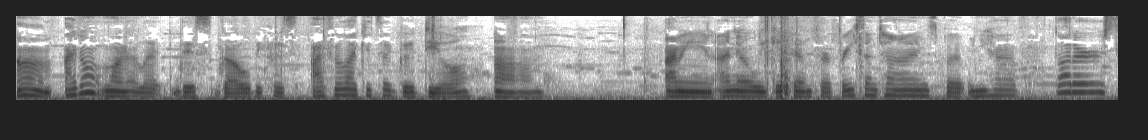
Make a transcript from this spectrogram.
Um I don't want to let this go because I feel like it's a good deal. Um I mean, I know we get them for free sometimes, but when you have daughters,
